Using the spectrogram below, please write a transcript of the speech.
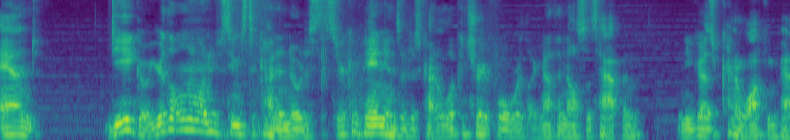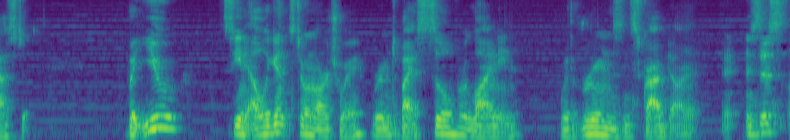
And Diego, you're the only one who seems to kind of notice this. Your companions are just kind of looking straight forward like nothing else has happened, and you guys are kind of walking past it. But you see an elegant stone archway rimmed by a silver lining with runes inscribed on it. Is this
